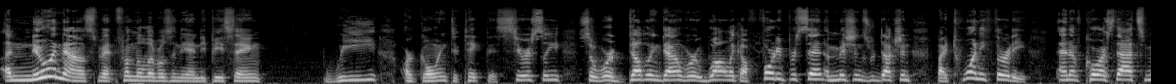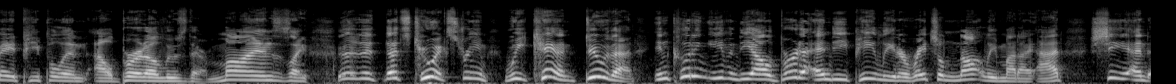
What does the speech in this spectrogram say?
a new announcement from the Liberals and the NDP saying, we are going to take this seriously. So we're doubling down. We want like a 40% emissions reduction by 2030. And of course, that's made people in Alberta lose their minds. It's like, uh, that's too extreme. We can't do that. Including even the Alberta NDP leader, Rachel Notley, might I add. She and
